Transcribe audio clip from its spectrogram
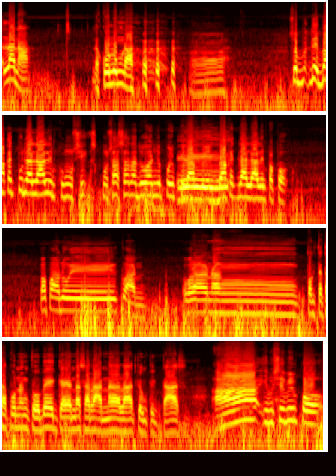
ala na. Nakulong na. Ah. So, di, bakit po lalalim? Kung, si, kung sasaraduhan nyo po yung pilapil, Eh, bakit lalalim pa po? Paano eh, kuan? Wala nang pagtatapon ng tubig, kaya nasaraan na lahat yung pigtas. Ah, ibig sabihin po,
